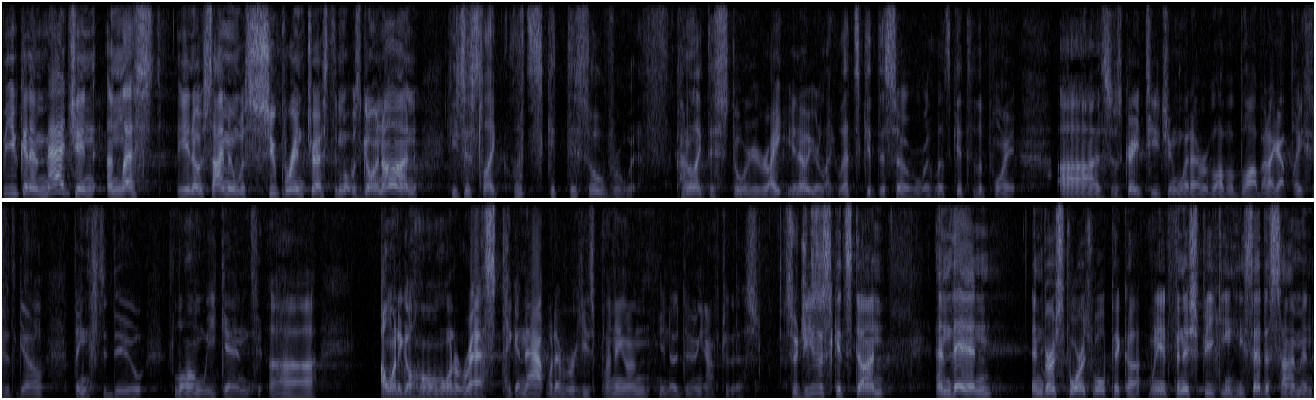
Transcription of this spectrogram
But you can imagine, unless, you know, Simon was super interested in what was going on, he's just like, let's get this over with. Kind of like this story, right? You know, you're like, let's get this over with. Let's get to the point. Uh, this was great teaching, whatever, blah, blah, blah, but I got places to go, things to do, long weekend. Uh, I want to go home, I want to rest, take a nap, whatever he's planning on, you know, doing after this. So Jesus gets done, and then in verse 4, as we'll pick up, when he had finished speaking, he said to Simon,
